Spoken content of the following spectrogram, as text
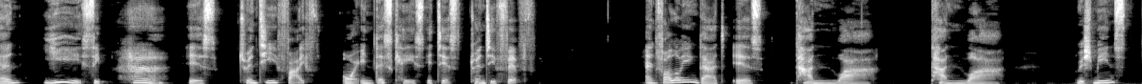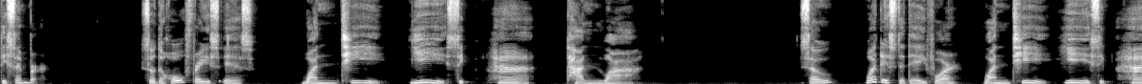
then ยี่สิบห้า is 25 or in this case it is 25th and following that is ธันวา ธันวา which means December so the whole phrase is วันที่ยี่สิบห้า ธันวา so what is the day for วันที่ยี่สิบห้า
